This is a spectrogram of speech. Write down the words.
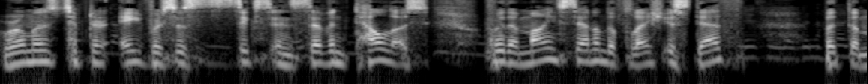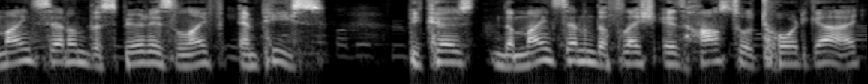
Romans chapter 8 verses 6 and 7 tell us, For the mind set on the flesh is death, but the mind set on the spirit is life and peace. Because the mind set on the flesh is hostile toward God,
